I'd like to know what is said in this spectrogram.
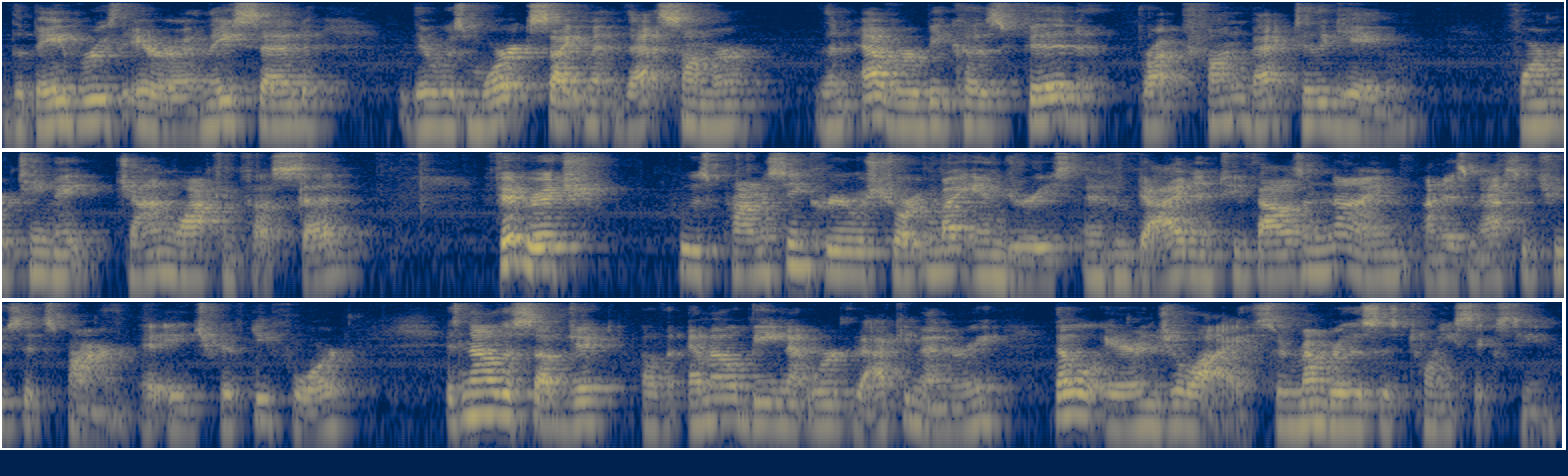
the Babe Ruth era, and they said there was more excitement that summer than ever because Fid brought fun back to the game, former teammate John Wockenfuss said. Fidrych, whose promising career was shortened by injuries and who died in 2009 on his Massachusetts farm at age 54, is now the subject of MLB Network documentary that will air in July. So remember, this is 2016.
